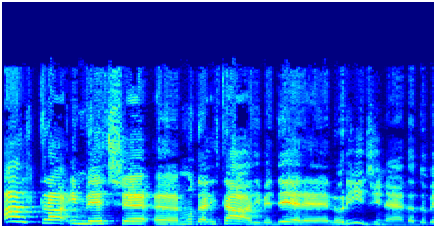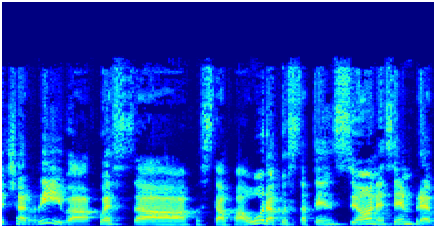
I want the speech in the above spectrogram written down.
Altra invece eh, modalità di vedere l'origine, da dove ci arriva questa, questa paura, questa tensione, sempre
